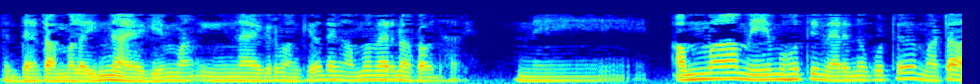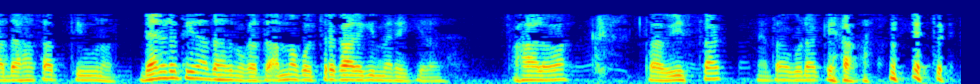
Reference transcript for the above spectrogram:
දැන් දැනට අම්මලා ඉන්න අයගෙන් මම ඉන්න අයකට මම කියනවා දැන් අම්මා මැරෙනවා කවදා හරි. මේ අම්මා මේ මොහොතේ මැරෙනකොට මට අදහසක් තියුණොත් දැනට තියෙන අදහස මොකද්ද? අම්මා කොච්චර කාලෙකින් මැරෙයි කියලාද? 15ක්, තව 20ක්, නැත්නම් ගොඩක් එහා.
